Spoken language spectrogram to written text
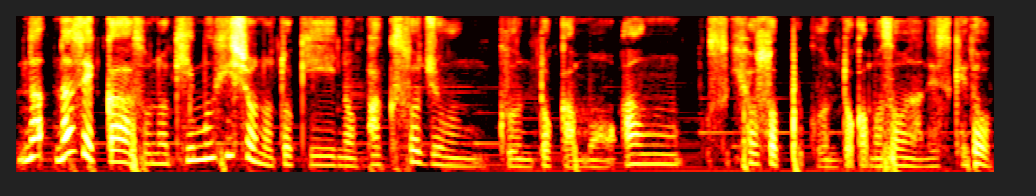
な、なぜかそのキム秘書の時のパクソジュン君とかも、アン・ヒョソプ君とかもそうなんですけど、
